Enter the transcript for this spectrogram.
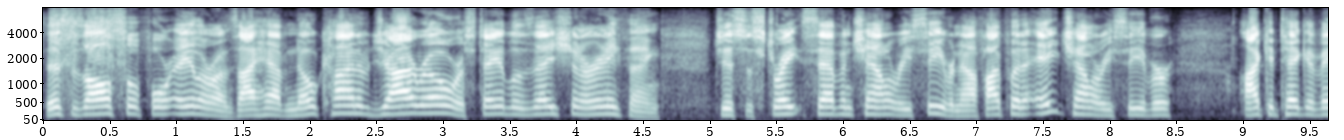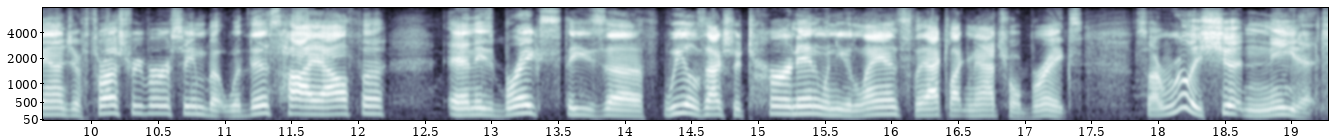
This is also for ailerons. I have no kind of gyro or stabilization or anything, just a straight seven channel receiver. Now, if I put an eight channel receiver, I could take advantage of thrust reversing, but with this high alpha and these brakes, these uh, wheels actually turn in when you land, so they act like natural brakes. So I really shouldn't need it.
